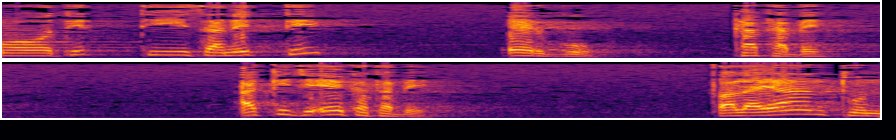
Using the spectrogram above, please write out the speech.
mootittii sanitti ergu katabe akki je'ee katabe xalayaan tun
